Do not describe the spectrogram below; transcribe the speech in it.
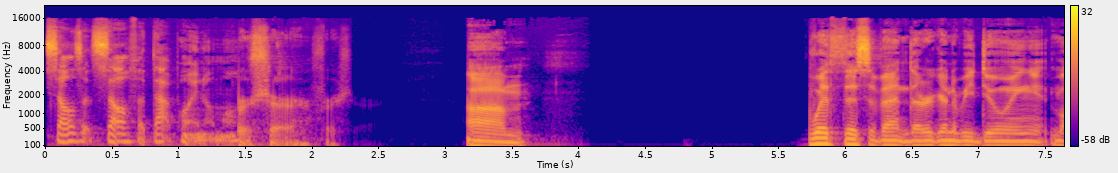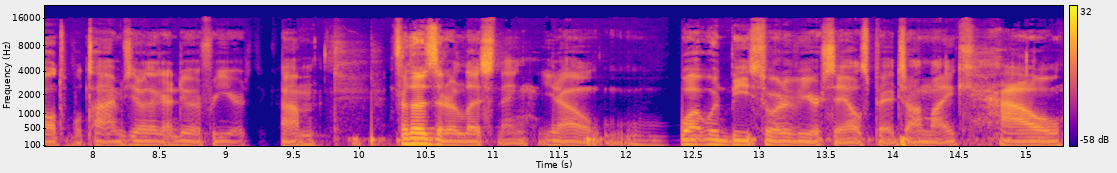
it sells itself at that point almost. For sure, for sure. Um, with this event, they're going to be doing it multiple times. You know, they're going to do it for years to come. For those that are listening, you know, what would be sort of your sales pitch on like how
